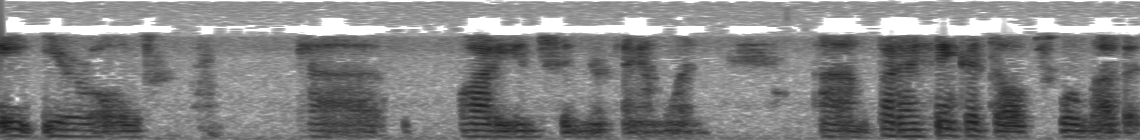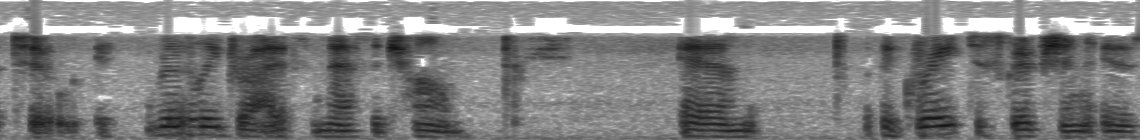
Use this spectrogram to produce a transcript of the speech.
eight year old uh, audience in your family. Um, but I think adults will love it too. It really drives the message home. And the great description is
